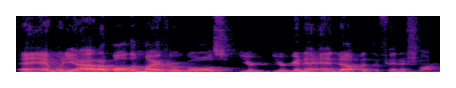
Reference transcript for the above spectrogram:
And, and when you add up all the micro goals, you're you're gonna end up at the finish line.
